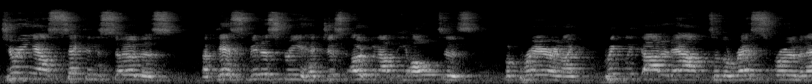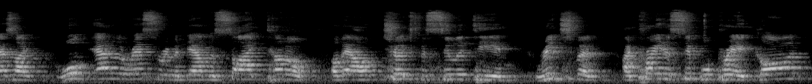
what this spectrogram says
during our second service. A guest ministry had just opened up the altars for prayer, and I quickly darted out to the restroom. And as I walked out of the restroom and down the side tunnel of our church facility in Richmond, I prayed a simple prayer God,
